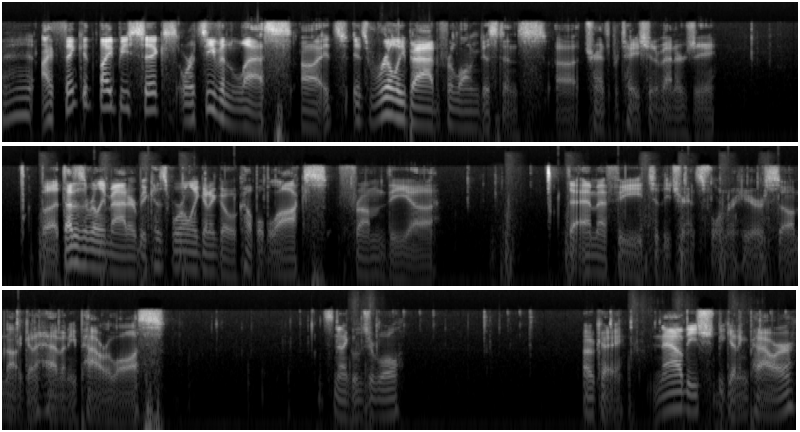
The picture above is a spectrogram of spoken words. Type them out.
eh, I think it might be six, or it's even less. Uh, it's it's really bad for long distance uh, transportation of energy, but that doesn't really matter because we're only going to go a couple blocks from the uh, the MFE to the transformer here, so I'm not going to have any power loss. It's negligible. Okay, now these should be getting power.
